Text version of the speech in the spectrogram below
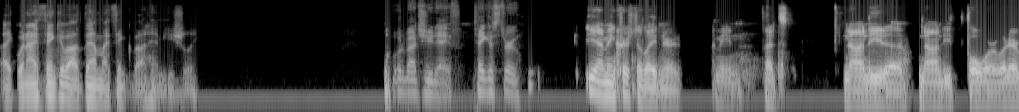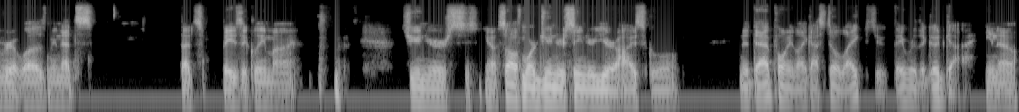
like when I think about them, I think about him usually. What about you, Dave? Take us through. Yeah, I mean Christian Laettner. I mean that's ninety to ninety four, whatever it was. I mean that's that's basically my junior, you know, sophomore, junior, senior year of high school. And at that point, like I still liked Duke. They were the good guy, you know.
